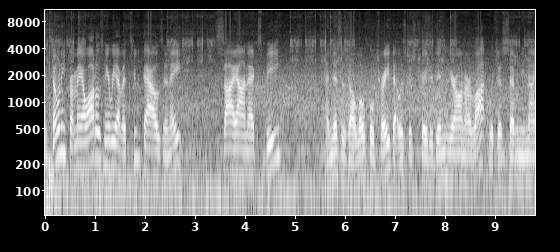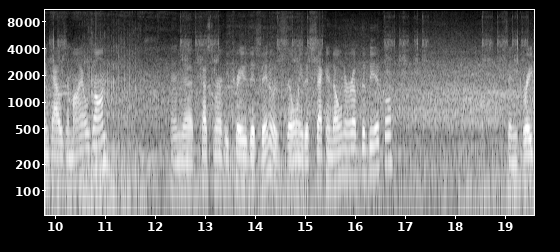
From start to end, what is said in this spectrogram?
I'm Tony from Mayo Autos, and here we have a 2008 Scion XB. And this is a local trade that was just traded in here on our lot with just 79,000 miles on. And the customer who traded this in was only the second owner of the vehicle. It's in great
